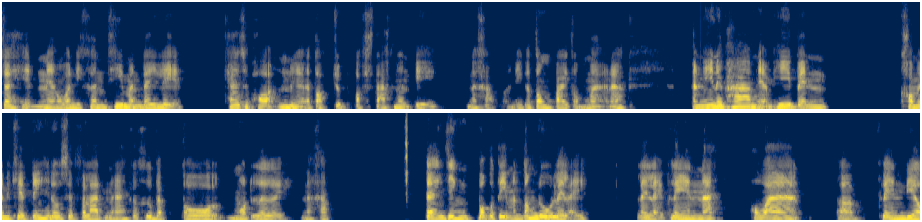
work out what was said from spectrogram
จะเห็นเนี่ย ventricle ที่มัน dilate แค่เฉพาะเหนือต่อจุด obstruct นั่นเองนะครับ อันนี้ก็ตรงไปตรงมานะ อันนี้ในภาพเนี่ยพี่เป็น communicating hydrocephalus นะ ก็คือแบบโตหมดเลยนะครับ แต่จริงๆ ปกติมันต้องดูหลาย หลาย ๆ เพลนนะ เพราะว่าเพลนเดียว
